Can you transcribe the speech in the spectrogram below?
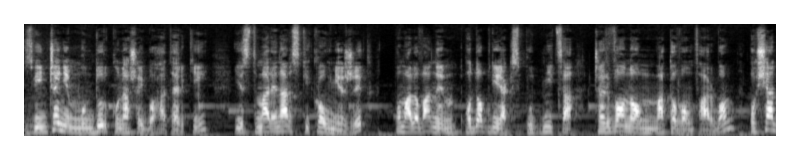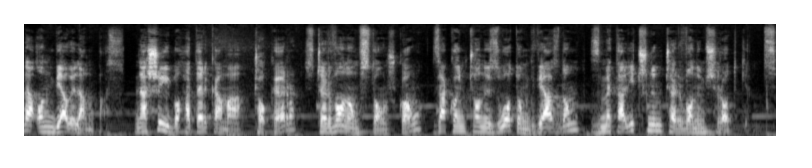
Zwieńczeniem mundurku naszej bohaterki jest marynarski kołnierzyk, pomalowany podobnie jak spódnica czerwoną matową farbą. Posiada on biały lampas. Na szyi bohaterka ma czoker z czerwoną wstążką, zakończony złotą gwiazdą z metalicznym czerwonym środkiem. Z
